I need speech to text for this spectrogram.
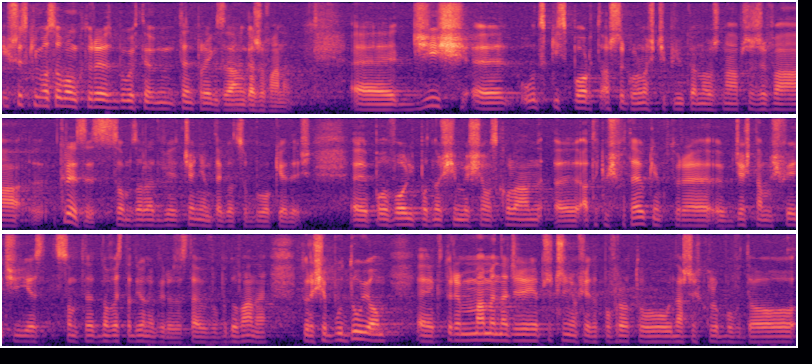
i wszystkim osobom, które były w ten, ten projekt zaangażowane. E, Dziś e, łódzki sport, a w szczególności piłka nożna, przeżywa e, kryzys. Są zaledwie cieniem tego, co było kiedyś. Powoli podnosimy się z kolan, a takim światełkiem, które gdzieś tam świeci, jest, są te nowe stadiony, które zostały wybudowane, które się budują, które mamy nadzieję przyczynią się do powrotu naszych klubów do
